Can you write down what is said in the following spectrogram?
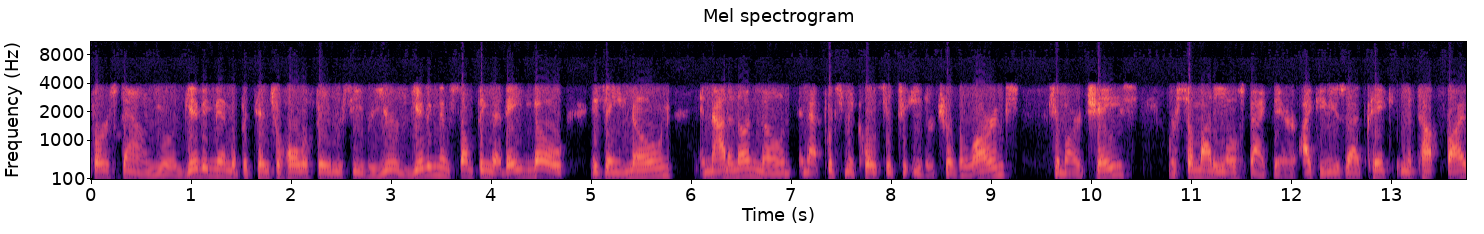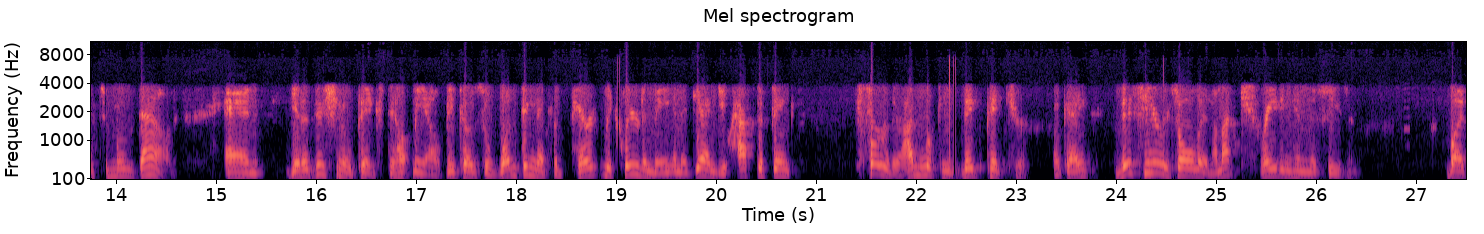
first down. You are giving them a potential Hall of Fame receiver. You're giving them something that they know is a known and not an unknown, and that puts me closer to either Trevor Lawrence, Ja'Marr Chase, or somebody else back there. I can use that pick in the top five to move down and get additional picks to help me out. Because the one thing that's apparently clear to me, and again, you have to think further. I'm looking big picture, okay? This year is all in. I'm not trading him this season. But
